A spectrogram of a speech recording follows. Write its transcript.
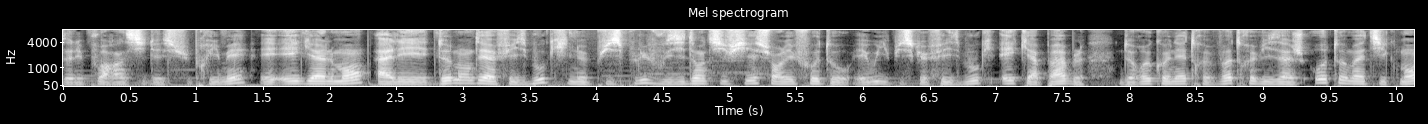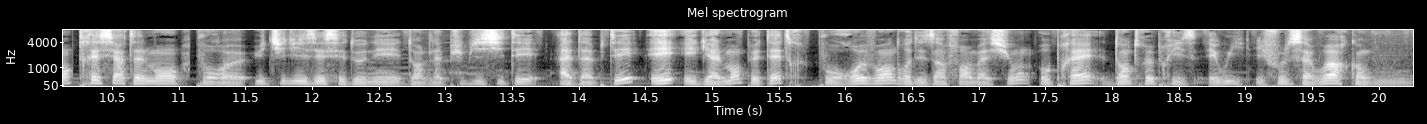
Vous allez pouvoir ainsi les supprimer et également aller demander à Facebook qu'il ne puisse plus vous identifier sur les photos. Et oui, puisque Facebook est capable de reconnaître votre visage automatiquement, très certainement pour euh, utiliser ces données dans de la publicité adaptée et également peut-être pour revendre des informations auprès d'entreprises. Et oui, il faut le savoir, quand vous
